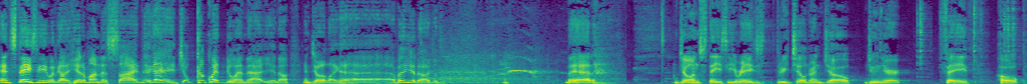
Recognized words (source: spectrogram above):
And Stacy would go, hit him on the side and, hey, Joe, quit doing that, you know. And Joe like, ah. but you know, just, they had, Joe and Stacy raised three children Joe, Junior, Faith, Hope,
